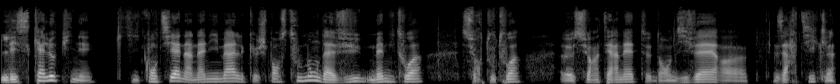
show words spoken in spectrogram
Les scalopinés, qui contiennent un animal que je pense tout le monde a vu, même toi, surtout toi, euh, sur Internet dans divers euh, articles,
